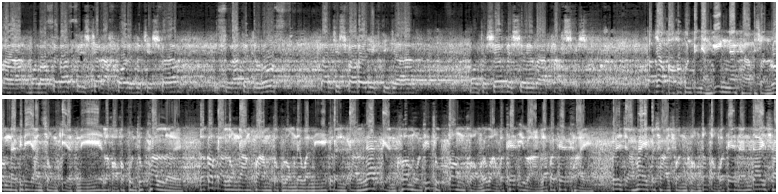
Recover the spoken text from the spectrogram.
و مناسب هستش که اخبار دو کشور به صورت درست در کشورهای یکدیگر منتشر بشه و پخش بشه ข้าพเจ้าขอขอบคุณเป็นอย่างยิ่งนะครับส่วนร่วมในพิธีอันทรงเกียรตินี้ และขอขอบคุณทุกท่านเลย แล้วก็การลงนามความตกลงในวันนี้ก็เป็นการแลกเปลี่ยนข้อมูลที่ถูกต้องของระหว่างประเทศอิหร่านและประเทศไทย เพื่อที่จะให้ประชาชนของทั้งสองประเทศนั้นได้ใช้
